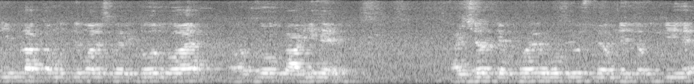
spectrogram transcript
तीन लाख का मुद्देमाल इसमें रिकवर हुआ है। और जो गाड़ी है आइशर टेंपो है, वो भी उसमें हमने जब्त की है।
